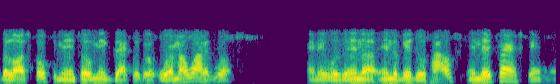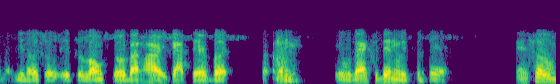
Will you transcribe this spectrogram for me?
the Lord spoke to me and told me exactly where my wallet was, and it was in an individual's house in their trash can. And you know, so it's a long story about how it got there, but it was accidentally put there. And so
